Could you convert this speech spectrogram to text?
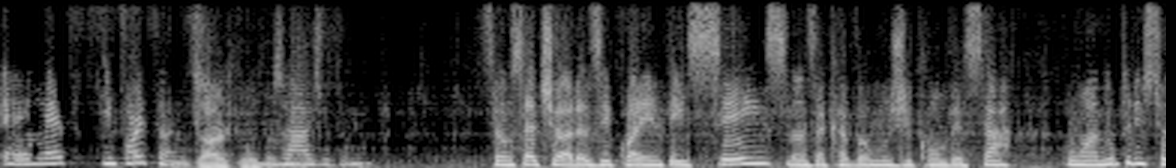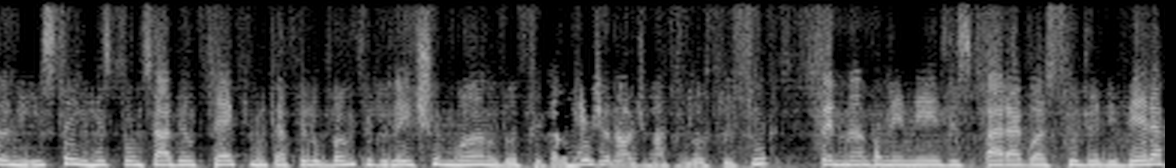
é importante. Já ajuda. Já né? ajuda. São 7 horas e 46. Nós acabamos de conversar com a nutricionista e responsável técnica pelo Banco de Leite Humano do Hospital Regional de Mato Grosso do Sul, Fernanda Menezes Paraguaçu de Oliveira.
